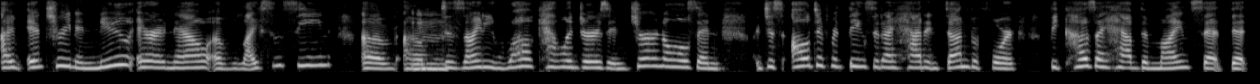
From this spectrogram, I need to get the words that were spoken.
I'm entering a new era now of licensing, of um, mm. designing wall calendars and journals, and just all different things that I hadn't done before because I have the mindset that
